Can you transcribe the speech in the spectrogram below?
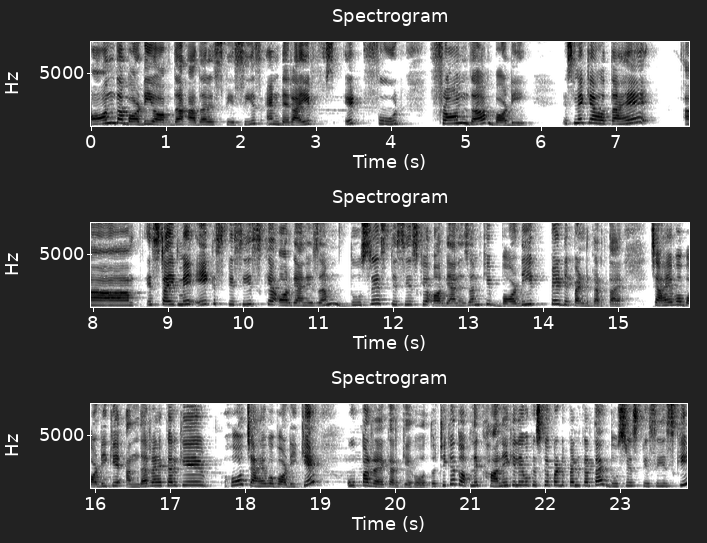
on the body of the other species and derive it food from the body इसमें क्या होता है? आ, इस टाइप में एक स्पीसीज के ऑर्गेनिज्म दूसरे स्पीसीज के ऑर्गेनिज्म की बॉडी पे डिपेंड करता है। चाहे वो बॉडी के अंदर रह करके हो चाहे वो बॉडी के ऊपर रह करके हो। तो ठीक है तो अपने खाने के लिए वो किसके ऊपर डिपेंड करता है? दूसरी स्पीसीज की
